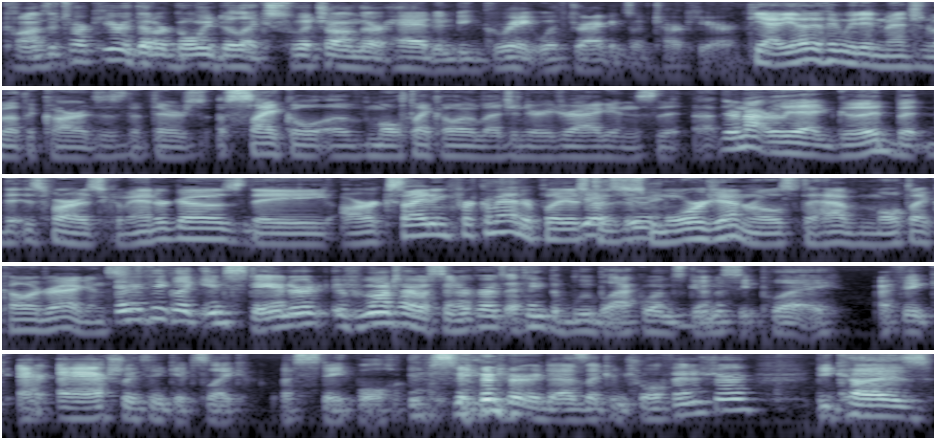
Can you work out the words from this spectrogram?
Khans of Tarkir that are going to like switch on their head and be great with Dragons of Tarkir. Yeah, the other thing we didn't mention about the cards is that there's a cycle of multicolored legendary dragons that uh, they're not really that good, but th- as far as commander goes, they are exciting for commander players Yeah, because just I mean- more generals to have multicolored dragons. And I think like in standard, if we want to talk about standard cards, I think the blue black one's gonna see play. I think I actually think it's like a staple in standard as a control finisher because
